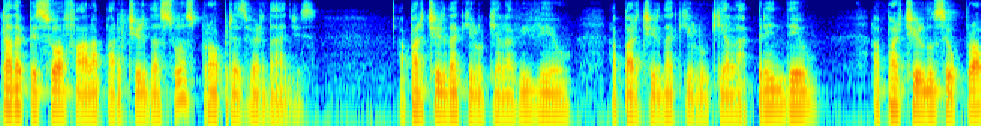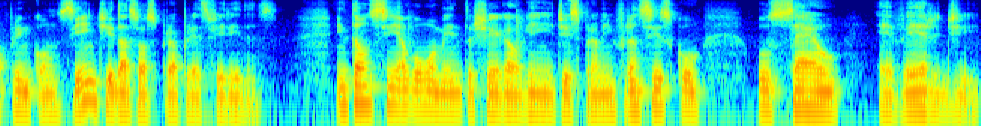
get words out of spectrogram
Cada pessoa fala a partir das suas próprias verdades, a partir daquilo que ela viveu, a partir daquilo que ela aprendeu, a partir do seu próprio inconsciente e das suas próprias feridas. Então, se em algum momento chega alguém e diz para mim, Francisco, o céu é verde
